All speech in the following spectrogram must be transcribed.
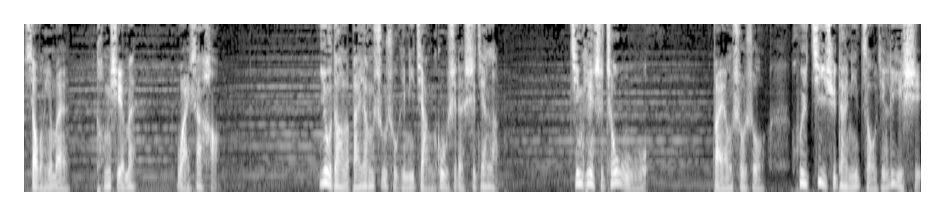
小朋友们、同学们，晚上好！又到了白杨叔叔给你讲故事的时间了。今天是周五。白杨叔叔会继续带你走进历史，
